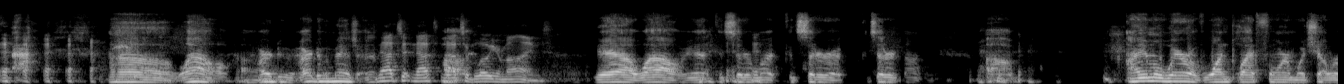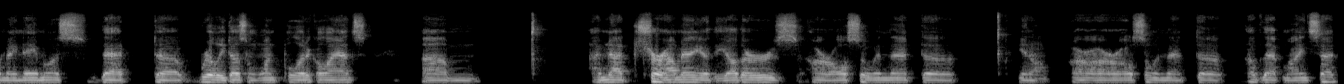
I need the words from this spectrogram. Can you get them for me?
oh wow, hard to hard to imagine. Not to not not uh, to blow your mind. Yeah. Wow. Yeah. Consider my consider it consider it done. Um, I am aware of one platform which shall remain nameless that uh, really doesn't want political ads. Um, I'm not sure how many of the others are also in that. Uh, you know, are, are also in that uh, of that mindset.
